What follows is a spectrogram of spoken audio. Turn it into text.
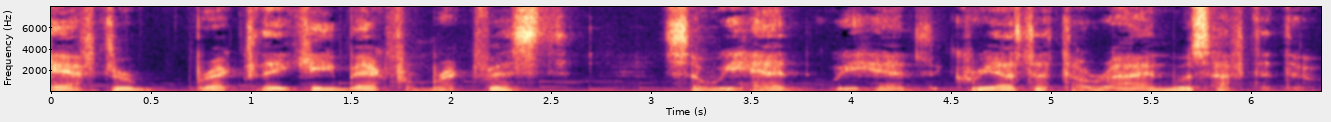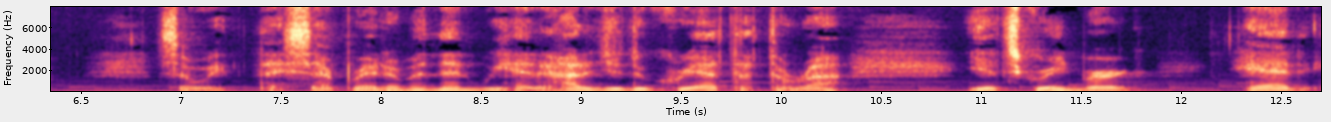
After breakfast, they came back from breakfast, so we had we had Kriyat Torah and Musaf to do. So we they separated them, and then we had how did you do Kriyat Torah? Yitz Greenberg had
